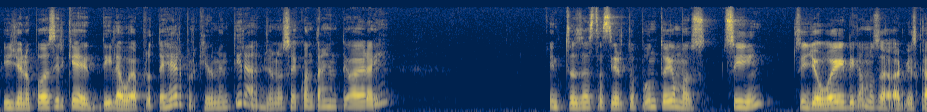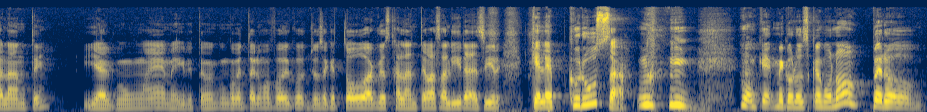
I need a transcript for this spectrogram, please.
Y yo no puedo decir que di, la voy a proteger porque es mentira. Yo no sé cuánta gente va a haber ahí. Entonces, hasta cierto punto, digamos, sí, si yo voy, digamos, a Barbie Escalante y algún eh, me grita algún comentario homofóbico, yo sé que todo Barbie Escalante va a salir a decir que le cruza, aunque me conozcan o no, pero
